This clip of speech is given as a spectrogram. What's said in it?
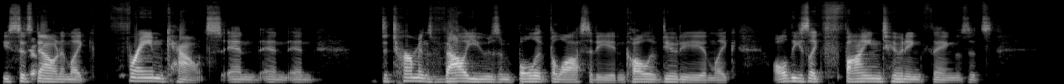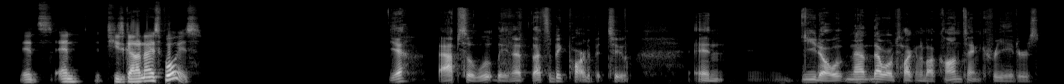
he sits yep. down and like frame counts and and and determines values and bullet velocity and Call of Duty and like all these like fine tuning things. It's it's and he's got a nice voice. Yeah, absolutely. That that's a big part of it too. And you know, now that we're talking about content creators,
